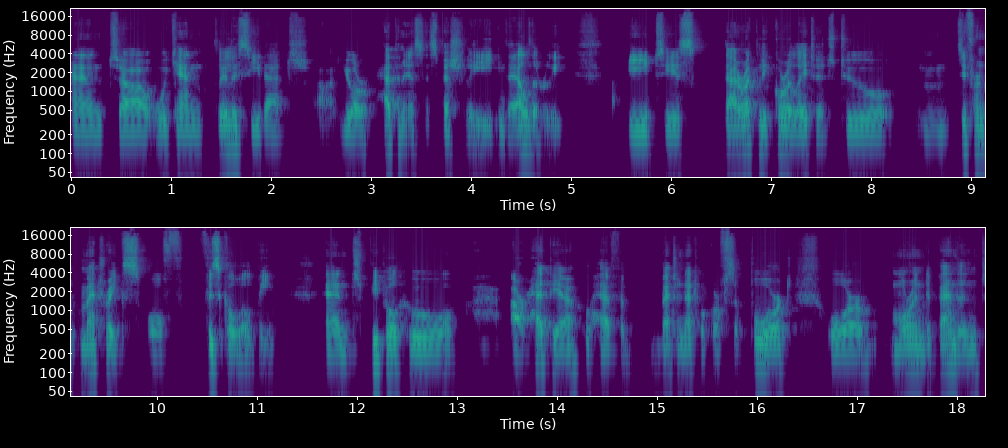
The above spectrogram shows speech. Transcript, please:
And uh, we can clearly see that uh, your happiness, especially in the elderly, it is directly correlated to um, different metrics of physical well-being. And people who are happier, who have a better network of support, or more independent,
